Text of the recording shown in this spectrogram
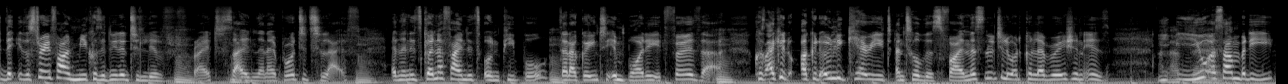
The, the story found me because it needed to live, right? So I, and then I brought it to life, and then it's gonna find its own people that are going to embody it further. Because I could I could only carry it until this far, and that's literally what collaboration is. Y- you are somebody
